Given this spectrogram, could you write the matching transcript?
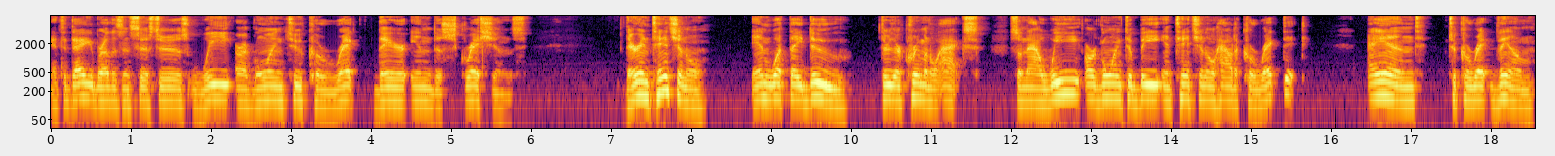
And today, brothers and sisters, we are going to correct their indiscretions. They're intentional in what they do through their criminal acts. So now we are going to be intentional how to correct it and to correct them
